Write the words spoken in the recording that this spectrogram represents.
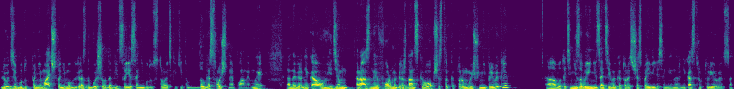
люди будут понимать, что они могут гораздо большего добиться, если они будут строить какие-то долгосрочные планы. Мы наверняка увидим разные формы гражданского общества, к которым мы еще не привыкли, вот эти низовые инициативы, которые сейчас появились, они наверняка структурируются.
